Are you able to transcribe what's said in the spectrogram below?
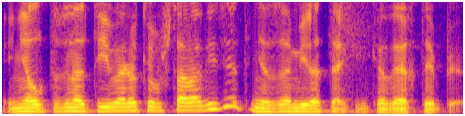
Em alternativa era o que eu gostava de dizer. Tinhas a mira técnica da RTP.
